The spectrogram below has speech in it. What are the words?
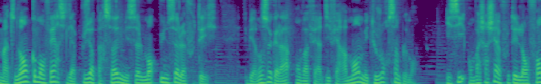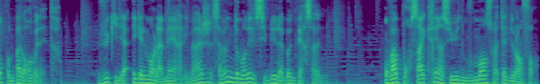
Maintenant, comment faire s'il y a plusieurs personnes mais seulement une seule à flouter? Eh bien dans ce cas-là, on va faire différemment mais toujours simplement. Ici, on va chercher à flouter l'enfant pour ne pas le reconnaître. Vu qu'il y a également la mère à l'image, ça va nous demander de cibler la bonne personne. On va pour ça créer un suivi de mouvement sur la tête de l'enfant.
